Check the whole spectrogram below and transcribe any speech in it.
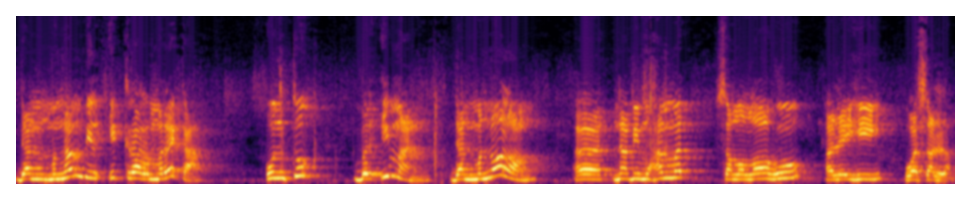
dan mengambil ikrar mereka untuk beriman dan menolong eh, Nabi Muhammad sallallahu alaihi wasallam.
